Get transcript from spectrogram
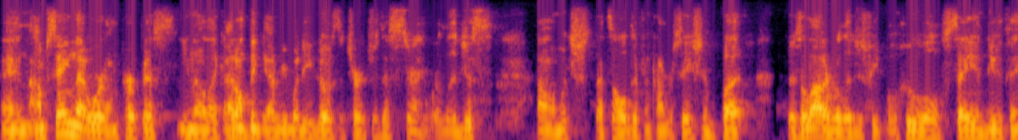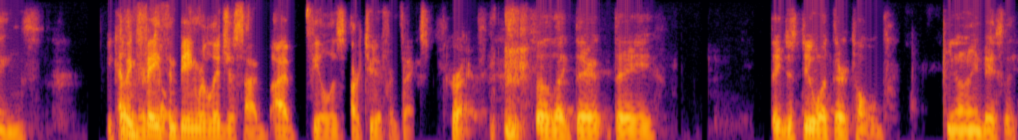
and i'm saying that word on purpose you know like i don't think everybody who goes to church is necessarily religious um, which that's a whole different conversation but there's a lot of religious people who will say and do things because having faith told. and being religious I, I feel is are two different things correct so like they they they just do what they're told you know what I mean, basically.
